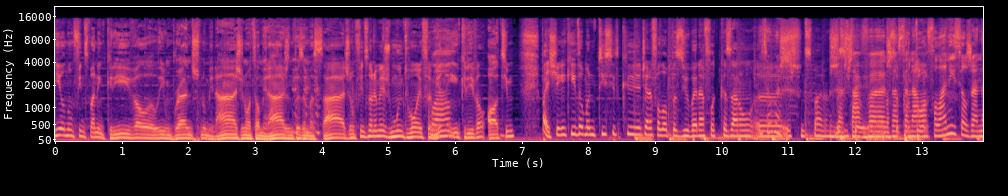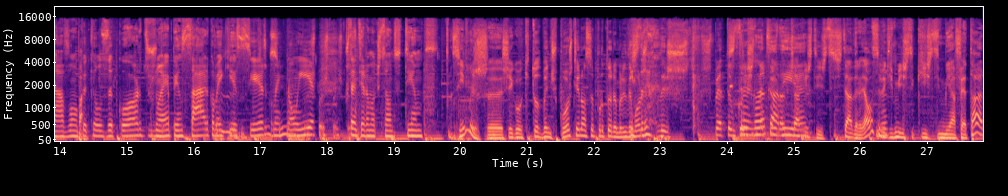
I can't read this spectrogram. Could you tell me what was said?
vinham num fim de semana incrível, ali um brunch no Mirage, no Hotel Mirage, depois a massagem. Um fim de semana mesmo muito bom em família, Uau. incrível, ótimo. Pai, chega aqui e dou uma notícia de que a Jennifer Lopez e o Ben Affleck casaram Então, uh, este fim de semana. Já é estava, já se andava a falar nisso, eles já andavam com aqueles acordos, não é? A pensar como é que ia ser, como é que não ia. pois, pois, pois. Portanto, era uma questão de tempo. Sim, mas uh, chegou aqui todo bem disposto e a nossa produtora Maria de Amores espeta um com isto na cara. Já viste isto? Isto está a. Ela sabia que, isto, que isto me ia afetar.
